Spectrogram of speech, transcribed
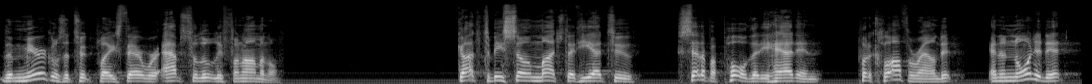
the miracles that took place there were absolutely phenomenal. Got to be so much that he had to set up a pole that he had and put a cloth around it and anointed it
